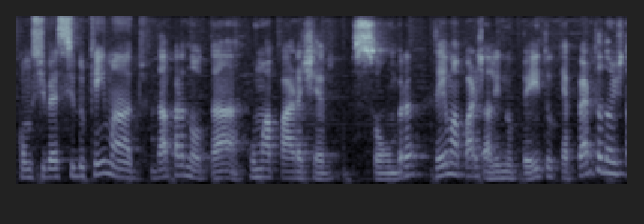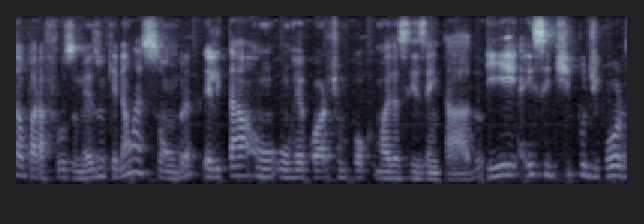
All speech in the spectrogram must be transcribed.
como se tivesse sido queimado. Dá para notar uma parte é sombra, tem uma parte ali no peito que é perto de onde tá o parafuso mesmo, que não é sombra, ele tá um, um recorte um pouco mais acinzentado, e esse tipo de cor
